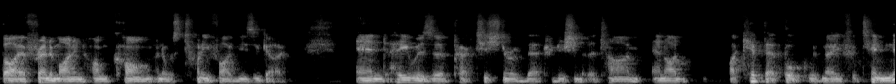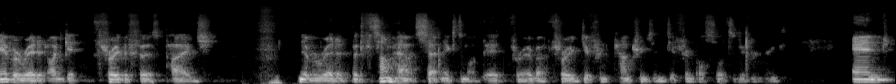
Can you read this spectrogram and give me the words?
by a friend of mine in Hong Kong, and it was 25 years ago. And he was a practitioner of that tradition at the time. And I I kept that book with me for 10, never read it. I'd get through the first page, never read it, but somehow it sat next to my bed forever through different countries and different, all sorts of different things. And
